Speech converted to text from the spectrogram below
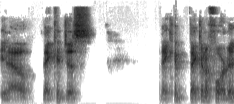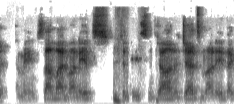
You know, they could just they could they could afford it. I mean, it's not my money; it's Denise and John and Jed's money. They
